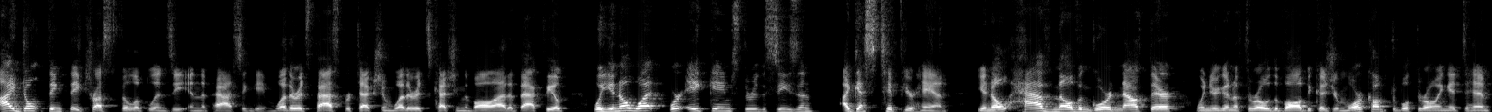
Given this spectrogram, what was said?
I don't think they trust Phillip Lindsay in the passing game, whether it's pass protection, whether it's catching the ball out of backfield. Well, you know what? We're eight games through the season. I guess tip your hand. You know, have Melvin Gordon out there when you're going to throw the ball because you're more comfortable throwing it to him.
